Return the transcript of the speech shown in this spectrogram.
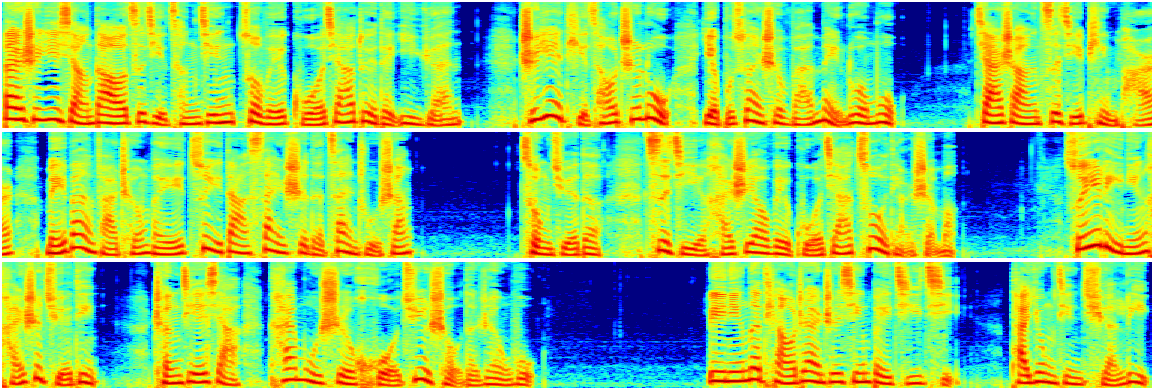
但是，一想到自己曾经作为国家队的一员，职业体操之路也不算是完美落幕，加上自己品牌没办法成为最大赛事的赞助商，总觉得自己还是要为国家做点什么。所以，李宁还是决定承接下开幕式火炬手的任务。李宁的挑战之心被激起，他用尽全力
